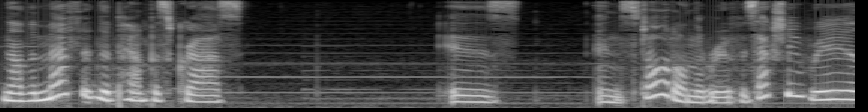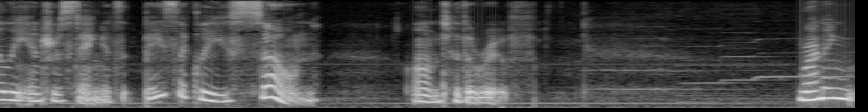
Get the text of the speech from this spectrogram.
Now, the method the pampas grass is installed on the roof is actually really interesting. It's basically sewn onto the roof. Running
